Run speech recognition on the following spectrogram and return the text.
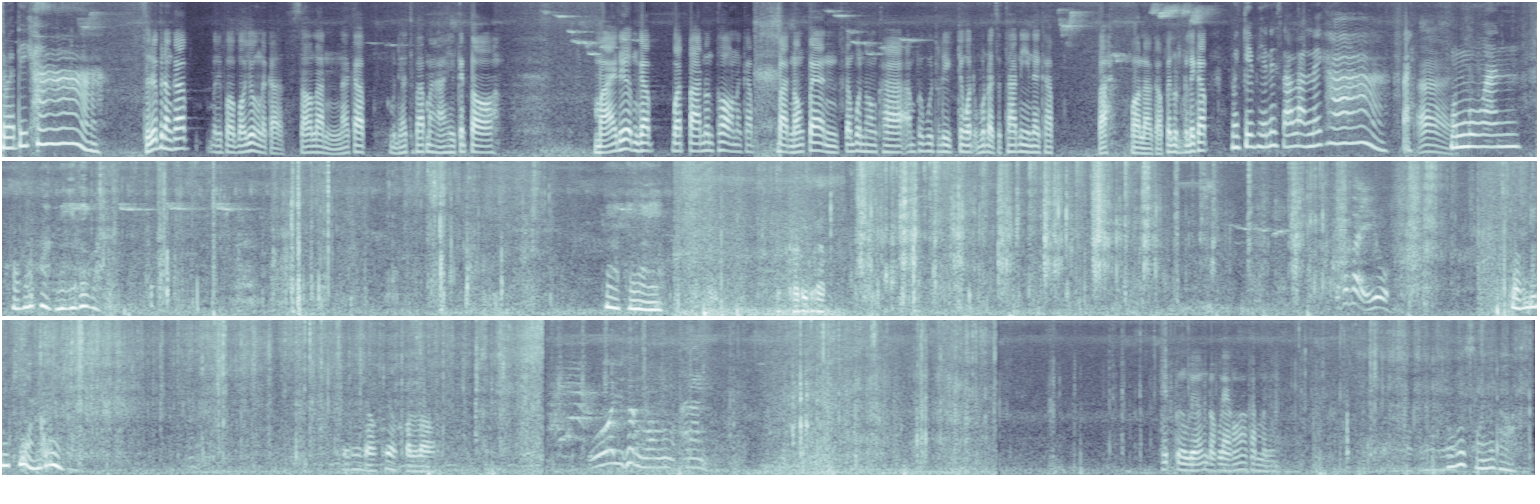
สวัสดีค่ะ สวัสดีพี่น้องครับบริปอเบาย่งแล้วก็สาวลันนะครับวันนี้เราจะพามาหาเห็ดกันต่อ หมายเดิมครับวัดปานนทองนะครับบ้านหน้องแป้นตำบลทองคาอำเภอบุรีจังหวัดอุบลราชธานีนะครับไปพอแล้วก็ไปลุ้นกันเลยครับมาเก็บเห็ดในสาวรันเลยค่ะไปอ่ามวนมวนๆโอ้โหหวกนี้เลยว่ะเนี่ยเป็นไง เขาดีครับ ใส่อยู่ดอกดินเพียงด้วยนี่ดอกเที่ยวขอรอโอ้ยเครื่องมองอันนั้นเห็ดเปลืองเหลืองดอกแรกของเขาครับมันโอ้ยสองดอก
